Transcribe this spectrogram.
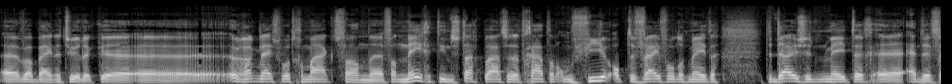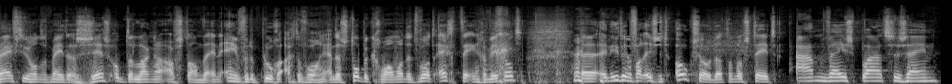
Uh, waarbij natuurlijk uh, een ranglijst wordt gemaakt van, van 19 startplaatsen. Dat gaat dan om 4 op de 500 meter, de 1000 meter en de 1500 meter. 6 op de lange afstanden en één voor de ploegenachtervolging. En daar stop ik gewoon, want het wordt echt te ingewikkeld. in ieder geval is het ook zo dat er nog steeds aanwijsplaatsen zijn...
